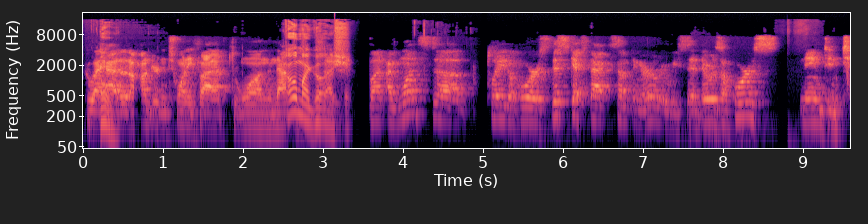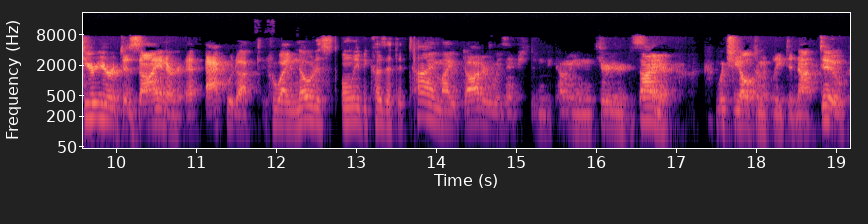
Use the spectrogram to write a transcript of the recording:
who I oh. had at 125 to one, and that. Oh my gosh! But I once uh, played a horse. This gets back to something earlier we said. There was a horse named Interior Designer at Aqueduct, who I noticed only because at the time my daughter was interested in becoming an interior designer, which she ultimately did not do.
